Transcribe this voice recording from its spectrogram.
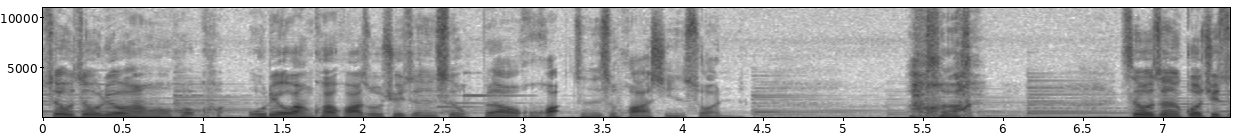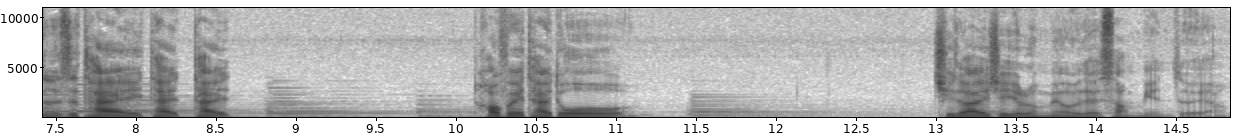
所以我这五六万花五六万块花出去，真的是不知道花，真的是花心酸。这我真的过去真的是太太太耗费太多，其他一些有人没有在上面这样，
